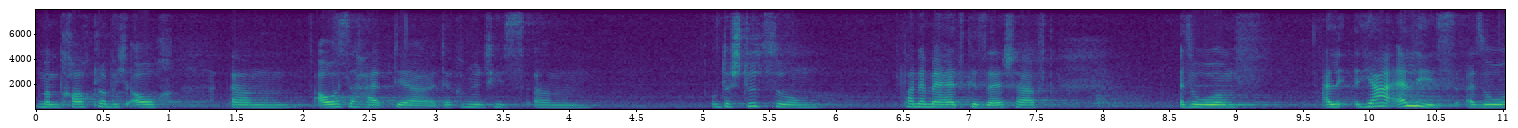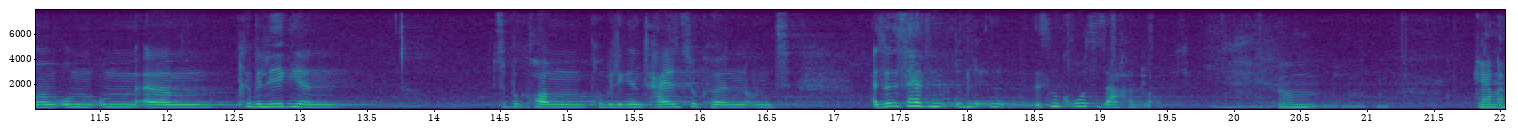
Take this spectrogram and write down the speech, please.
und man braucht, glaube ich, auch ähm, außerhalb der, der Communities ähm, Unterstützung von der Mehrheitsgesellschaft. Also ja, Allies, also um, um ähm, Privilegien zu bekommen, Privilegien teilen zu können. Und also es ist halt ein, ist eine große Sache, glaube ich. Ähm, gerne.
